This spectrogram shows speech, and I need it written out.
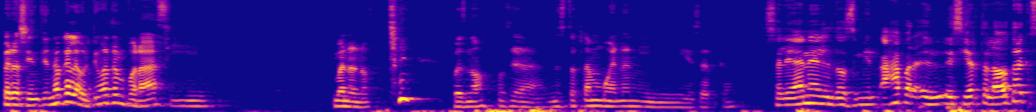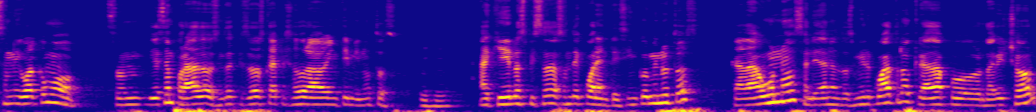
Pero sí entiendo que la última temporada sí. Bueno, no. pues no, o sea, no está tan buena ni, ni de cerca. Salía en el 2000. Ah, para- el- es cierto, la otra que son igual como. Son 10 temporadas de 200 episodios, cada episodio duraba 20 minutos. Aquí los episodios son de 45 minutos, cada uno, salida en el 2004, creada por David Shore.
